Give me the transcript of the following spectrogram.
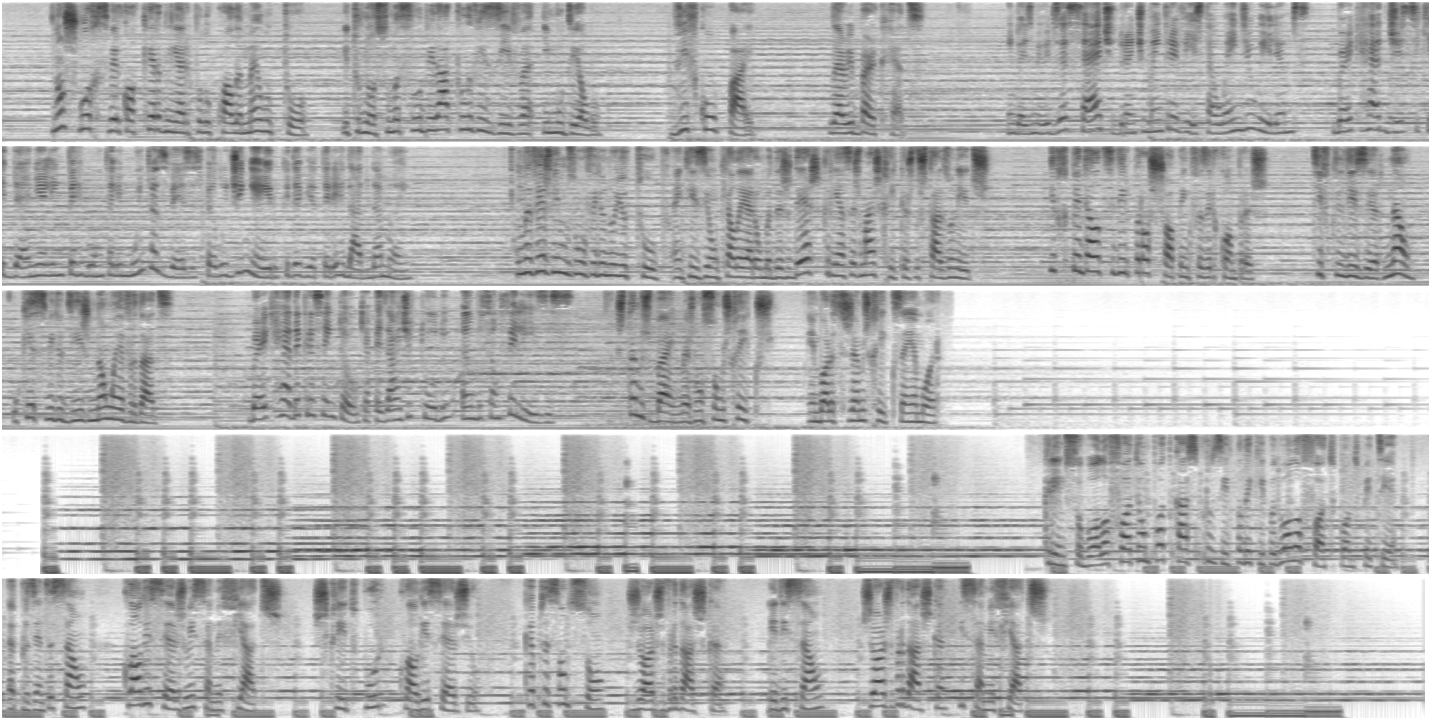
Não chegou a receber qualquer dinheiro pelo qual a mãe lutou e tornou-se uma celebridade televisiva e modelo. Vive com o pai, Larry Burkhead. Em 2017, durante uma entrevista ao Andy Williams, Burkhead disse que Danielin pergunta-lhe muitas vezes pelo dinheiro que devia ter herdado da mãe. Uma vez vimos um vídeo no YouTube em que diziam que ela era uma das 10 crianças mais ricas dos Estados Unidos. E de repente ela decidiu ir para o shopping fazer compras. Tive que lhe dizer: não, o que esse vídeo diz não é verdade. Burkhead acrescentou que, apesar de tudo, ambos são felizes. Estamos bem, mas não somos ricos, embora sejamos ricos em amor. Crime sob o Holofote é um podcast produzido pela equipa do holofote.pt. Apresentação: Cláudia Sérgio e Sama Fiates. Escrito por Cláudia Sérgio. Captação de som: Jorge Verdasca. Edição: Jorge Verdasca e Sami Fiates.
